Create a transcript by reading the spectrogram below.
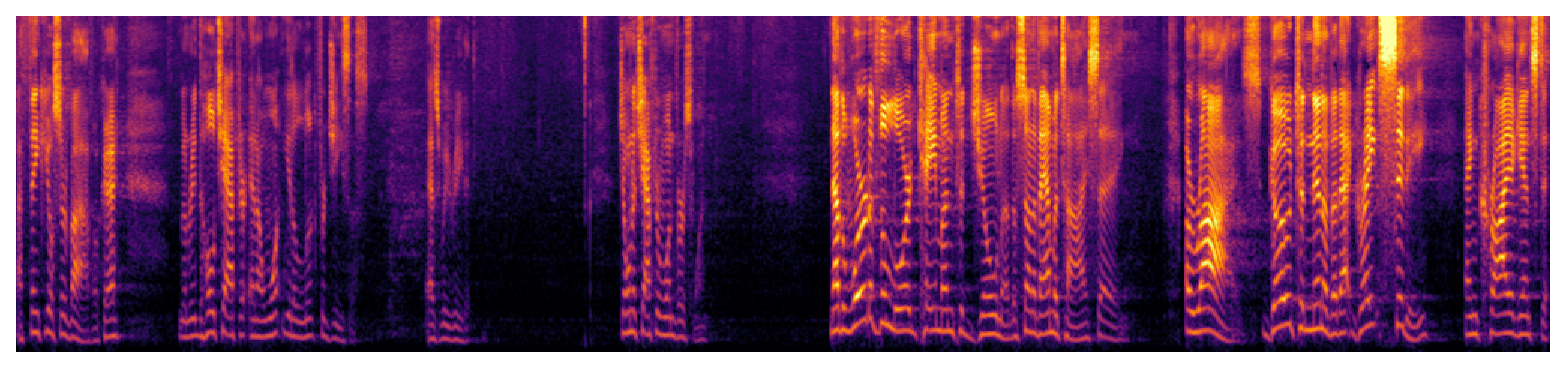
I think you'll survive, okay? I'm going to read the whole chapter and I want you to look for Jesus as we read it. Jonah chapter 1, verse 1. Now the word of the Lord came unto Jonah, the son of Amittai, saying, Arise, go to Nineveh, that great city, and cry against it,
